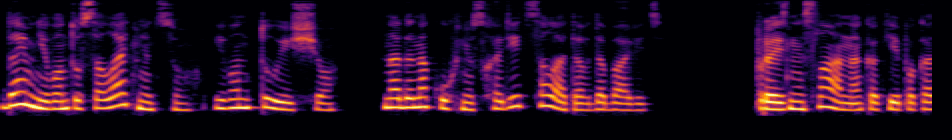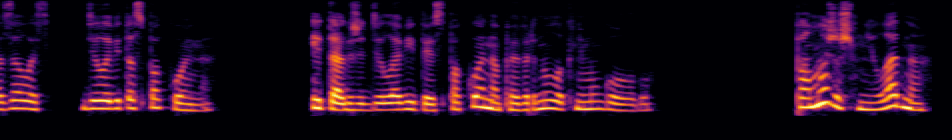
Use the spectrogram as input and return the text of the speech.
дай мне вон ту салатницу и вон ту еще. Надо на кухню сходить, салатов добавить». Произнесла она, как ей показалось, деловито спокойно. И также деловито и спокойно повернула к нему голову. «Поможешь мне, ладно?»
